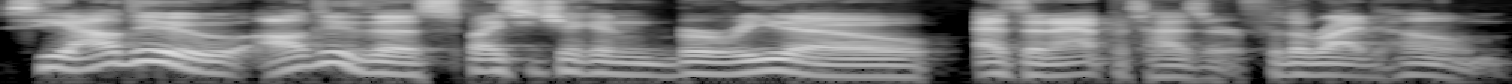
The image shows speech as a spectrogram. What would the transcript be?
See, I'll do I'll do the spicy chicken burrito as an appetizer for the ride home.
